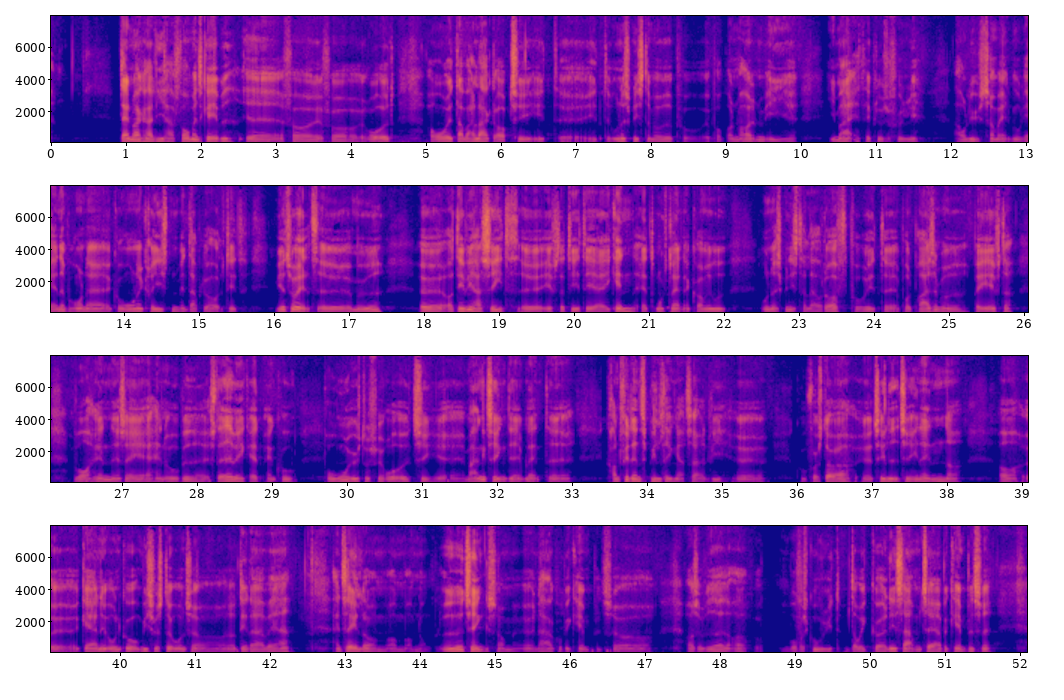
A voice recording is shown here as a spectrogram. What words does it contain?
Danmark har lige haft formandskabet øh, for, for rådet, og øh, der var lagt op til et, øh, et udenrigsministermøde på, øh, på Bornholm i, øh, i maj. Det blev selvfølgelig aflyst som alt muligt andet på grund af coronakrisen, men der blev holdt et virtuelt øh, møde. Øh, og det vi har set øh, efter det, det er igen, at Rusland er kommet ud, udenrigsminister Lavrov, på et, øh, på et pressemøde bagefter, hvor han øh, sagde, at han håbede stadigvæk, at man kunne bruge Østersørådet til øh, mange ting, det er blandt øh, confidence building, altså at vi øh, kunne få større øh, tillid til hinanden og, og øh, gerne undgå misforståelser og, og det, der er værre. Han talte om, om, om nogle bløde ting, som øh, narkobekæmpelse og, og så videre, og, og hvorfor skulle vi dog ikke gøre det sammen, terrorbekæmpelse.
